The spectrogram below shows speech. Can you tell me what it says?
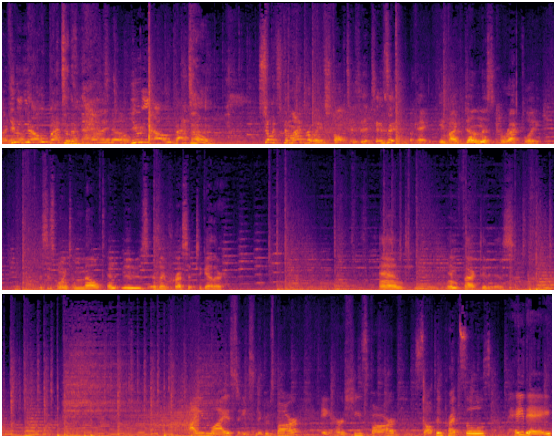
I know. You know better than that! I know. You know better! So it's the microwave's fault, is it? Is it? Okay, if I've done this correctly, this is going to melt and ooze as I press it together. And in fact it is. I utilized a Snickers bar, a Hershey's bar, salted pretzels, payday,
